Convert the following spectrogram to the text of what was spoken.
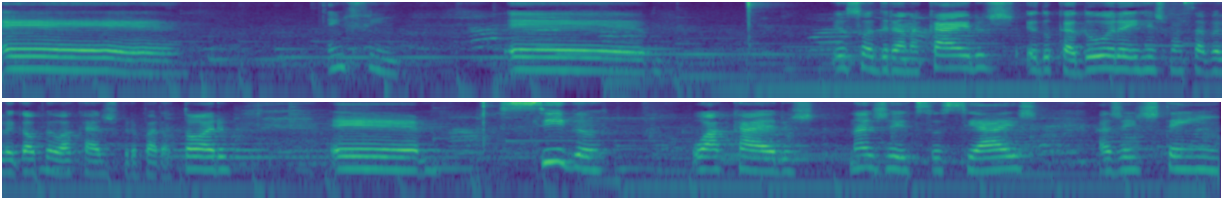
é, enfim, é... Eu sou Adriana Cairos, educadora e responsável legal pelo Acairos Preparatório. É... Siga o Acairos nas redes sociais. A gente tem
